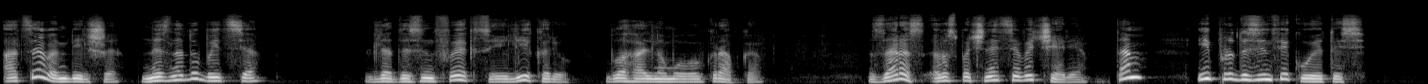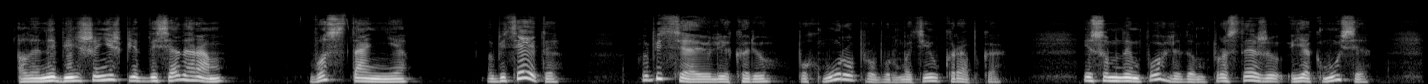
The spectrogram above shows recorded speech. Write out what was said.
А це вам більше не знадобиться. Для дезінфекції лікарю, благально мовив крапка. Зараз розпочнеться вечеря. Там і продезінфікуєтесь. але не більше, ніж 50 грам. Востаннє. Обіцяєте? Обіцяю, лікарю, похмуро пробурмотів крапка. І сумним поглядом простежив, як Муся,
